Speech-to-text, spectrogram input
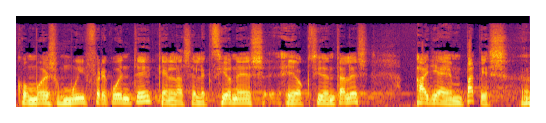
cómo es muy frecuente que en las elecciones eh, occidentales haya empates, ¿eh?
